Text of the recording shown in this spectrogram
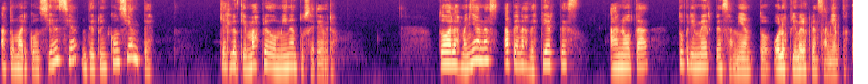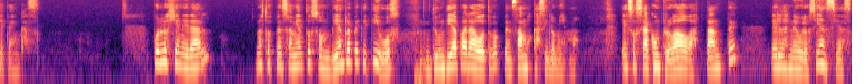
a tomar conciencia de tu inconsciente, que es lo que más predomina en tu cerebro. Todas las mañanas, apenas despiertes, anota tu primer pensamiento o los primeros pensamientos que tengas. Por lo general, nuestros pensamientos son bien repetitivos. De un día para otro pensamos casi lo mismo. Eso se ha comprobado bastante en las neurociencias.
